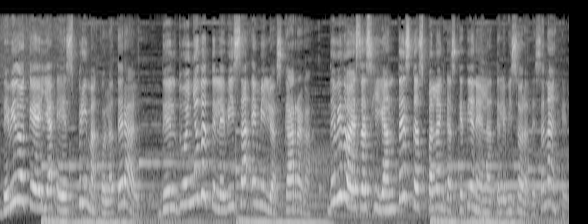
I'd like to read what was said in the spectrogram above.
debido a que ella es prima colateral del dueño de Televisa, Emilio Azcárraga. Debido a esas gigantescas palancas que tiene en la televisora de San Ángel,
